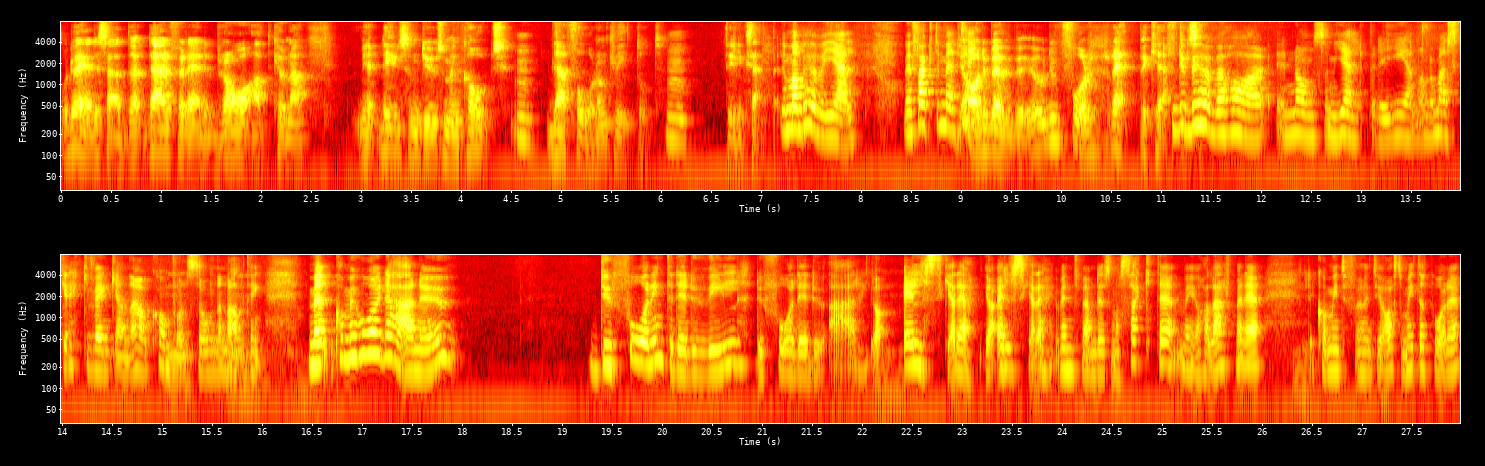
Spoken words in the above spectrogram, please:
Och då är det så här, därför är det bra att kunna, det är ju som du som en coach. Mm. Där får de kvittot. Till exempel. Man behöver hjälp. Men faktum är att Ja, du, behöver, du får rätt bekräftelse. Du behöver ha någon som hjälper dig igenom de här skräckväggarna och komfortzonen och allting. Men kom ihåg det här nu. Du får inte det du vill, du får det du är. Jag älskar det. Jag älskar det. Jag vet inte vem det är som har sagt det, men jag har lärt mig det. Det kommer inte från inte jag som har hittat på det.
